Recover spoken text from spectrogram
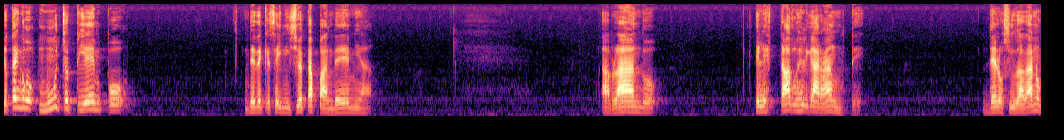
Yo tengo mucho tiempo desde que se inició esta pandemia hablando, el Estado es el garante de los ciudadanos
